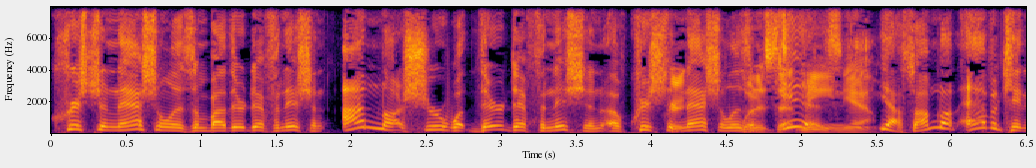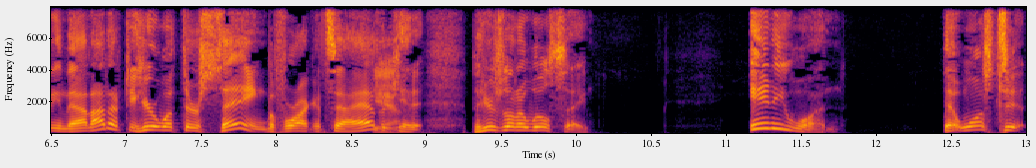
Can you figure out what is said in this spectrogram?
Christian nationalism by their definition. I'm not sure what their definition of Christian nationalism is. what does that is. Mean? Yeah. yeah, so I'm not advocating that. I'd have to hear what they're saying before I could say I advocate yeah. it. But here's what I will say. Anyone that wants to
